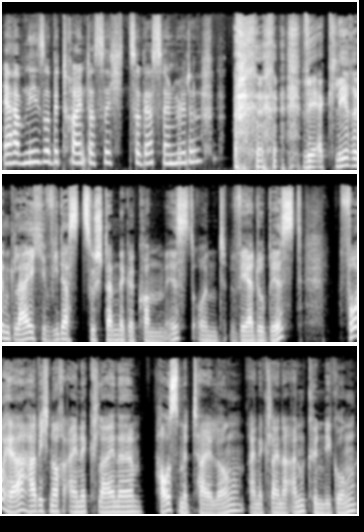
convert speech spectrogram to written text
ihr habt nie so geträumt, dass ich zu Gast sein würde. Wir erklären gleich, wie das zustande gekommen ist und wer du bist. Vorher habe ich noch eine kleine Hausmitteilung, eine kleine Ankündigung.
